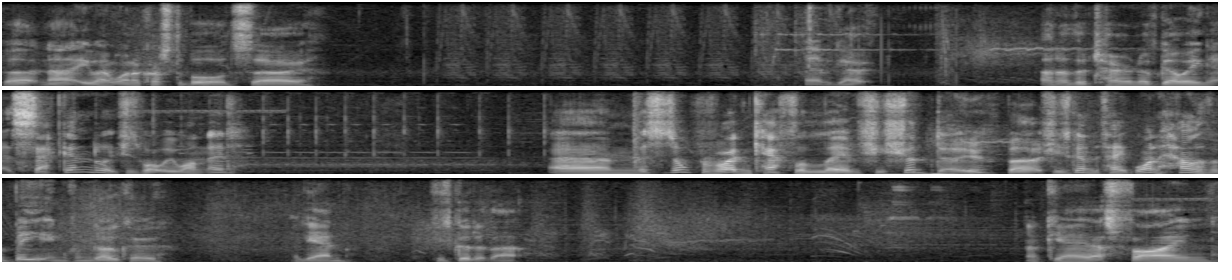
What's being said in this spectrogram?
But no, he went one across the board, so... There we go. Another turn of going second, which is what we wanted. Um, this is all providing Kefla lives. She should do, but she's going to take one hell of a beating from Goku. Again. She's good at that. Okay, that's fine.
